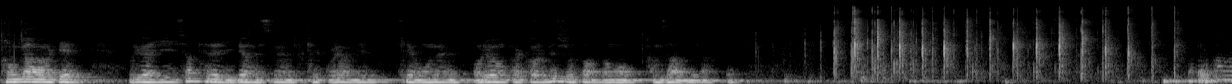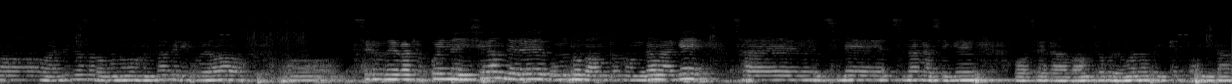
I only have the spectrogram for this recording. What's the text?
건강하게 우리가 이 사태를 이겨냈으면 좋겠고요. 이렇게 오늘 어려운 발걸음 해주셔서 너무 감사합니다. 네. 지금 저희가 겪고 있는 이 시간들을 몸도 마음도 건강하게 잘 지내, 지나가시길 어, 제가 마음속으로 응원하고 있겠습니다.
